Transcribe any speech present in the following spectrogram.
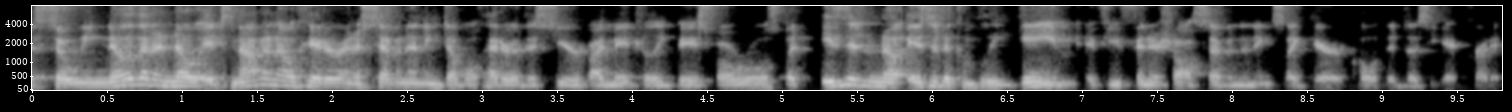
so we know that a no, it's not a no hitter in a seven inning doubleheader this year by Major League Baseball rules. But is it a no? Is it a complete game if you finish all seven innings like Gerrit Cole did? Does he get credit?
